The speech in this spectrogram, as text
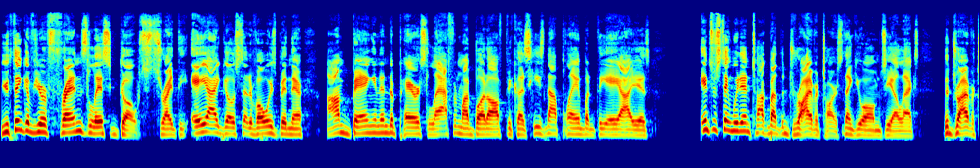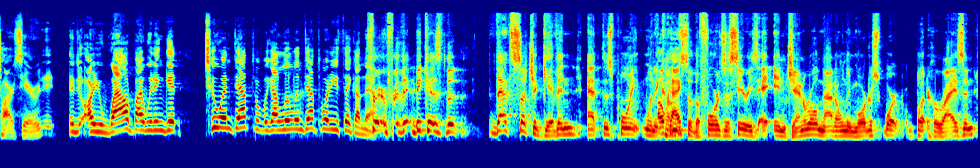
you think of your friends list ghosts, right? The AI ghosts that have always been there. I'm banging into Parris, laughing my butt off because he's not playing, but the AI is. Interesting, we didn't talk about the drivatars. Thank you, OMGLX. The drivatars here. Are you wowed by we didn't get too in depth, but we got a little in depth? What do you think on that? For, for the, because the that's such a given at this point when it okay. comes to the Forza series in general, not only Motorsport, but Horizon.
